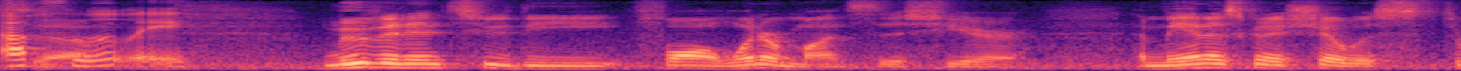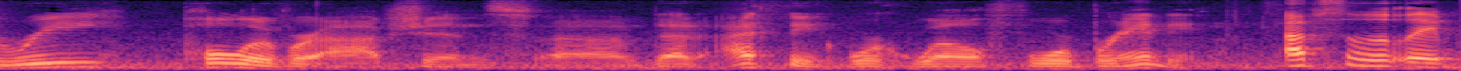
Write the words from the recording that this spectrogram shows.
Absolutely. So, moving into the fall and winter months this year, Amanda's going to show us three pullover options uh, that I think work well for branding. Absolutely.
